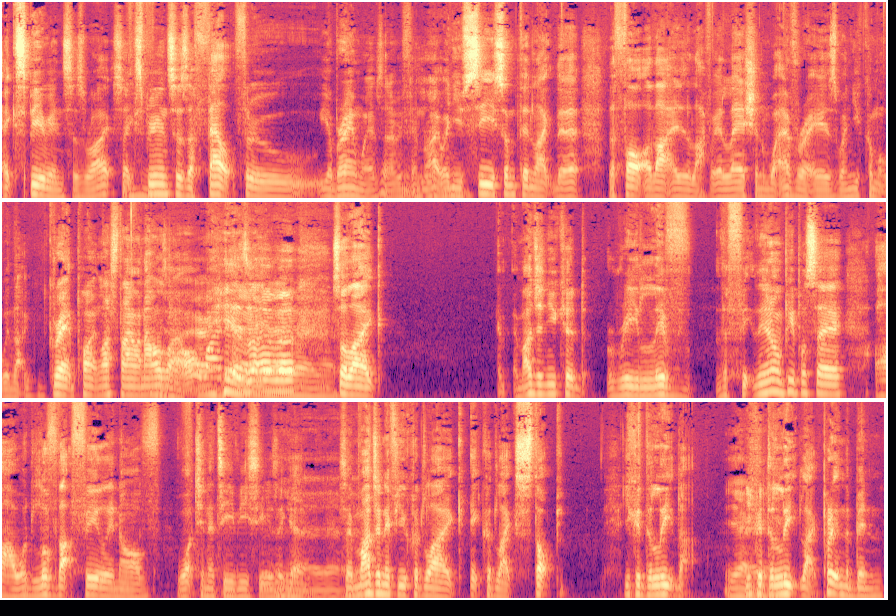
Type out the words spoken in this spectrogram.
experiences, right? Mm-hmm. So experiences are felt through your brainwaves and everything, right? When you see something like the the thought of that is like elation, whatever it is. When you come up with that great point last time, and I was like, oh my Yeah, days, yeah, whatever. yeah, yeah. So like, imagine you could relive the fe- you know when people say, oh, I would love that feeling of watching a TV series again. Yeah, yeah, so imagine if you could like it could like stop. You could delete that Yeah, you could delete like put it in the bin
